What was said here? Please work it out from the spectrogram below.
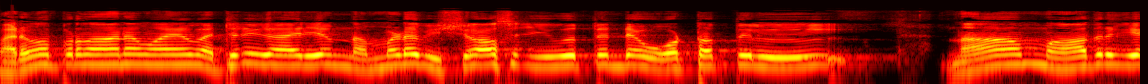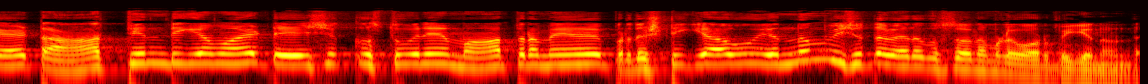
പരമപ്രധാനമായ മറ്റൊരു കാര്യം നമ്മുടെ വിശ്വാസ ജീവിതത്തിന്റെ ഓട്ടത്തിൽ നാം മാതൃകയായിട്ട് ആത്യന്തികമായിട്ട് യേശുക്രിസ്തുവിനെ മാത്രമേ പ്രതിഷ്ഠിക്കാവൂ എന്നും വിശുദ്ധ വേദപുസ്തകം നമ്മളെ ഓർപ്പിക്കുന്നുണ്ട്.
